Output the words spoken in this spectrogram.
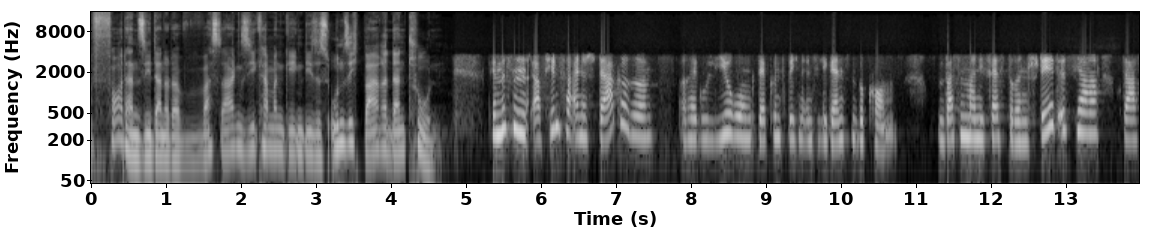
fordern Sie dann oder was sagen Sie, kann man gegen dieses Unsichtbare dann tun? Wir müssen auf jeden Fall eine stärkere Regulierung der künstlichen Intelligenzen bekommen. Und was im Manifest drin steht, ist ja, dass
